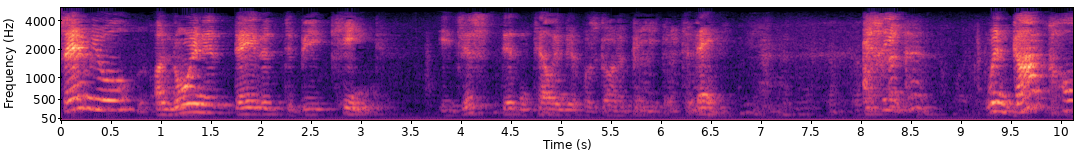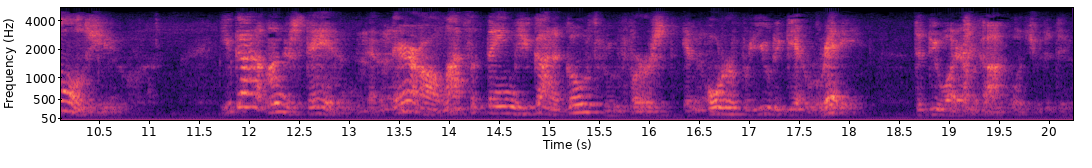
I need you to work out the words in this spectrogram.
Samuel anointed David to be king. He just didn't tell him it was going to be today. You see, when God calls you, you got to understand that there are lots of things you got to go through first in order for you to get ready to do whatever God wants you to do.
